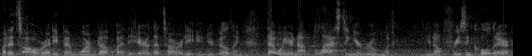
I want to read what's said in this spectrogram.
but it's already been warmed up by the air that's already in your building. That way you're not blasting your room with you know, freezing cold air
